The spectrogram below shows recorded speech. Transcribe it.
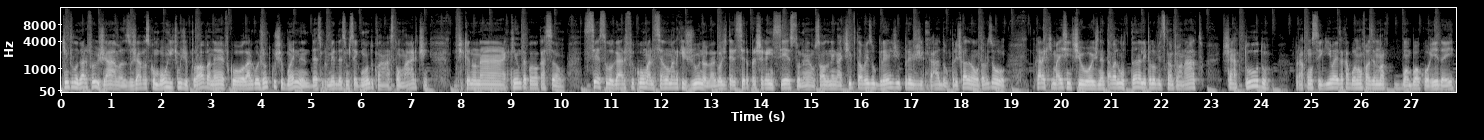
Quinto lugar foi o Javas. O Javas com bom ritmo de prova, né? Ficou, largou junto com o Shibane, 11 e 12 com a Aston Martin, ficando na quinta colocação. Sexto lugar ficou o Marcelo Marques Júnior, largou de terceiro para chegar em sexto, né? O saldo negativo, talvez o grande prejudicado, prejudicado não, talvez o cara que mais sentiu hoje, né? Tava lutando ali pelo vice-campeonato, tinha tudo para conseguir, mas acabou não fazendo uma, uma boa corrida aí.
